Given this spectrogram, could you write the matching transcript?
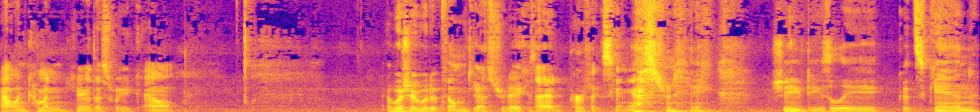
that one coming here this week. I don't I wish I would have filmed yesterday because I had perfect skin yesterday. Shaved easily, good skin.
